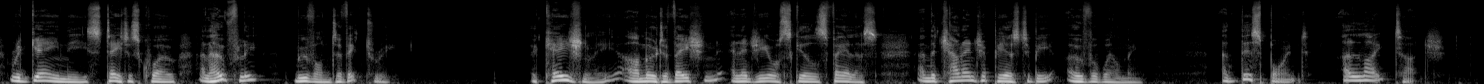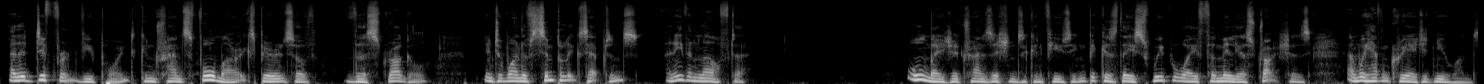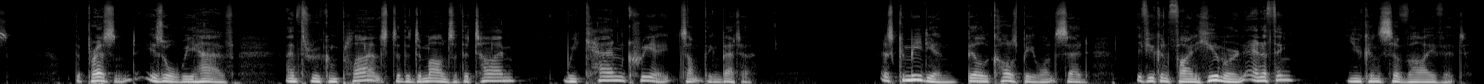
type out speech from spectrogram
regain the status quo, and hopefully move on to victory. Occasionally, our motivation, energy, or skills fail us, and the challenge appears to be overwhelming. At this point, a light touch and a different viewpoint can transform our experience of the struggle into one of simple acceptance and even laughter. All major transitions are confusing because they sweep away familiar structures and we haven't created new ones. The present is all we have, and through compliance to the demands of the time, we can create something better. As comedian Bill Cosby once said, if you can find humour in anything, you can survive it.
